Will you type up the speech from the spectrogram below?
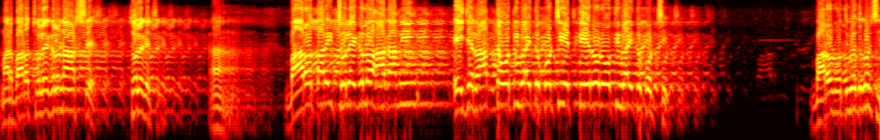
মানে বারো চলে গেল না আসছে চলে গেছে হ্যাঁ বারো তারিখ চলে গেল আগামী। এই যে রাতটা অতিবাহিত করছি তেরোর অতিবাহিত করছি। বারোর অতিবাহিত করছি?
